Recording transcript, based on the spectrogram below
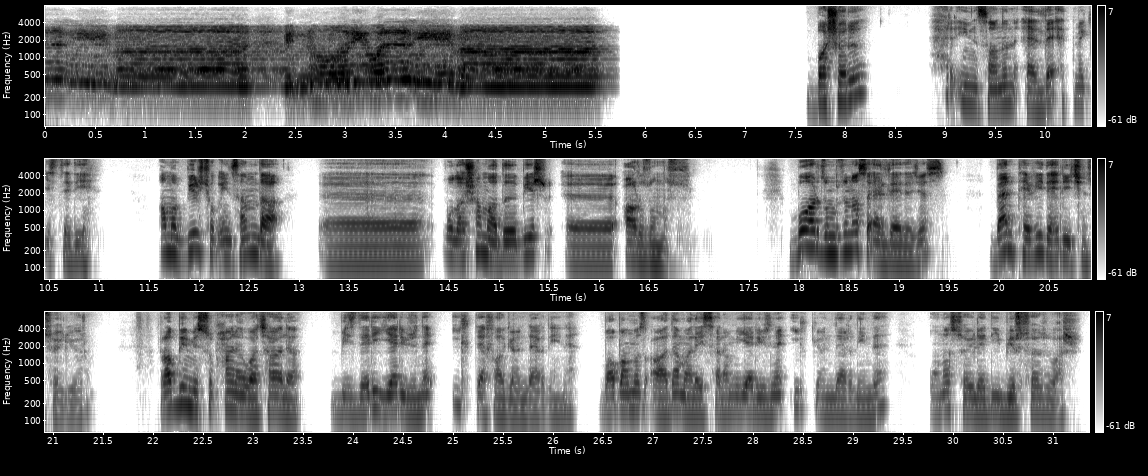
والإيمان بالنور والإيمان Başarı her insanın elde etmek istediği ama birçok insanın da eee, ulaşamadığı bir eee, arzumuz. Bu arzumuzu nasıl elde edeceğiz? Ben tevhid ehli için söylüyorum. Rabbimiz Subhanehu ve Teala bizleri yeryüzüne ilk defa gönderdiğine, babamız Adem Aleyhisselam'ı yeryüzüne ilk gönderdiğinde ona söylediği bir söz var.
